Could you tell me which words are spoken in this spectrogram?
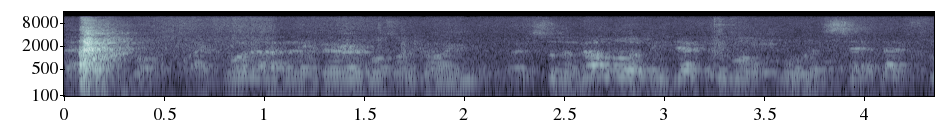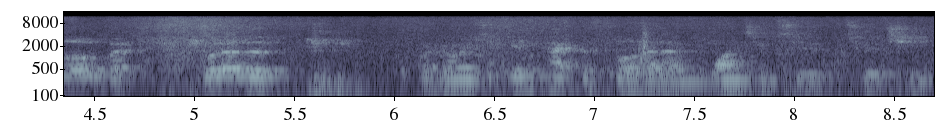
That flow. Like what other variables are going, so the valve opening definitely will, will set that flow, but what other are going to impact the flow that I'm wanting to, to achieve?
